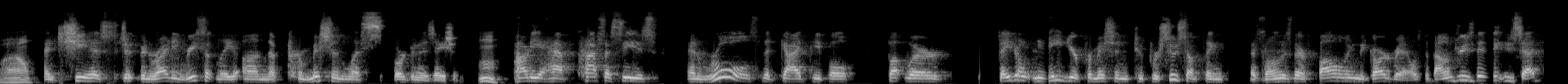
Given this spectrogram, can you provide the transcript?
Wow. And she has just been writing recently on the permissionless organization. Mm. How do you have processes and rules that guide people, but where they don't need your permission to pursue something as long as they're following the guardrails, the boundaries that you set,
